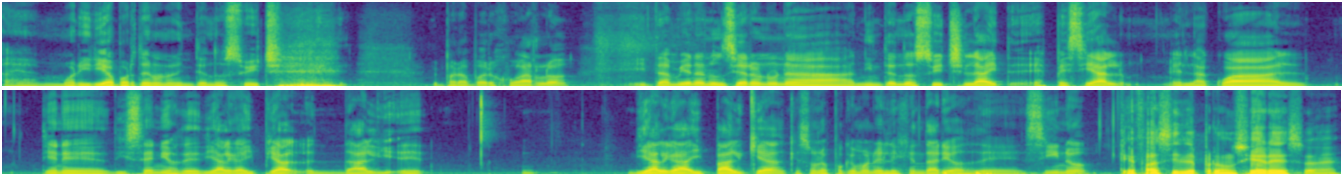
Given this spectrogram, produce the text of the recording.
eh, moriría por tener una Nintendo Switch para poder jugarlo. Y también anunciaron una Nintendo Switch Lite especial en la cual tiene diseños de Dialga y, Pial- eh, Dialga y Palkia, que son los Pokémon legendarios de Sino, Qué fácil de pronunciar eso, ¿eh?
